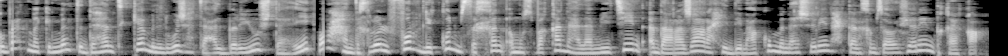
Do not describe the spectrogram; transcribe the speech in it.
وبعد ما كملت دهنت كامل الوجه تاع البريوش تاعي وراح ندخلو الفرن اللي يكون مسخن مسبقا على 200 درجة راح يدي معكم من 20 حتى ل 25 دقيقة.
